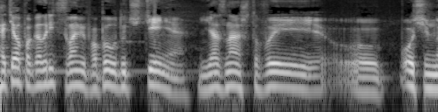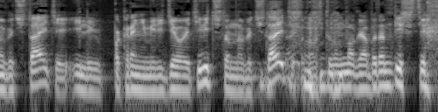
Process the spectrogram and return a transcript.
хотел поговорить с вами по поводу чтения. Я знаю, что вы э, очень много читаете, или, по крайней мере, делаете вид, что много читаете, потому что вы много об этом пишете.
